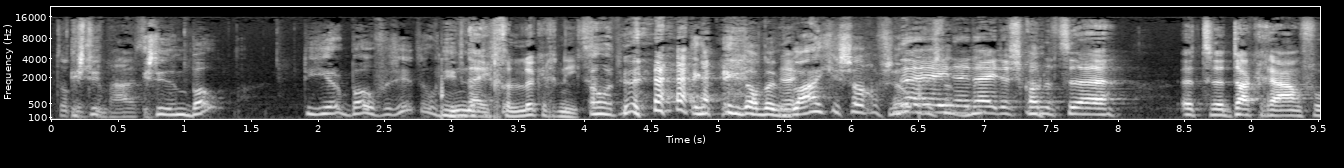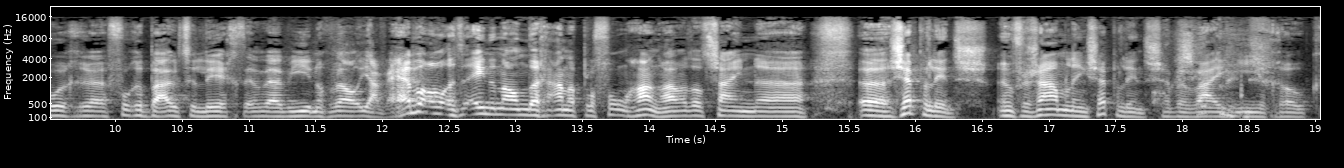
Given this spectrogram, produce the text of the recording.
dat is, Is dit, buiten. is dit een boom die hier boven zit? Of niet? Nee, is- gelukkig niet. Oh, wat, ik, ik dacht dat ik Nee. blaadjes zag of zo. Is nee, dat- nee, nee. Dus gewoon het, het eh, dakraam voor, eh, voor het buitenlicht. En we hebben hier nog wel... Ja, we hebben al het een en ander aan het plafond hangen. Want dat zijn eh, zeppelins. Een verzameling zeppelins hebben, wij Oh, hier ook,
